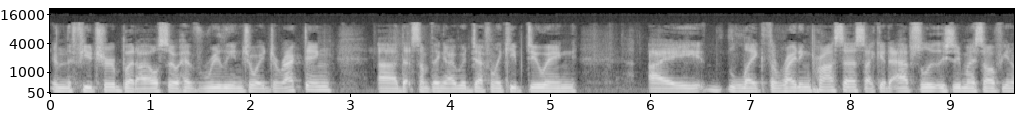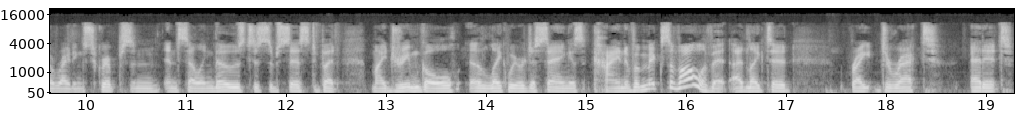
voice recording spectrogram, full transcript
in the future, but I also have really enjoyed directing. Uh, that's something I would definitely keep doing. I like the writing process. I could absolutely see myself, you know, writing scripts and, and selling those to subsist. But my dream goal, uh, like we were just saying, is kind of a mix of all of it. I'd like to write, direct, edit,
